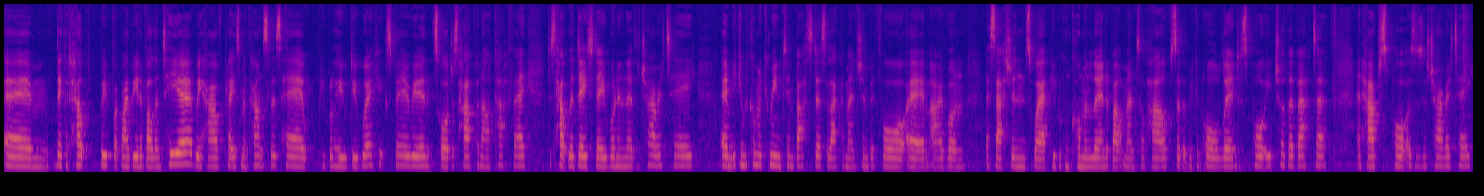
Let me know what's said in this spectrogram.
Um, they could help by, by being a volunteer. We have placement counsellors here, people who do work experience or just help in our cafe, just help the day to day running of the charity. Um, you can become a community ambassador. So, like I mentioned before, um, I run a sessions where people can come and learn about mental health so that we can all learn to support each other better and how to support us as a charity.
